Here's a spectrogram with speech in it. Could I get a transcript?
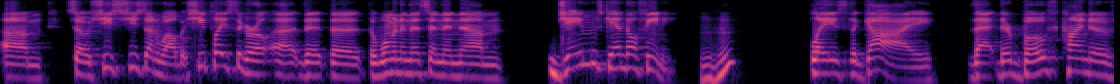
Um, so she's she's done well, but she plays the girl, uh, the the the woman in this, and then um, James Gandolfini mm-hmm. plays the guy that they're both kind of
